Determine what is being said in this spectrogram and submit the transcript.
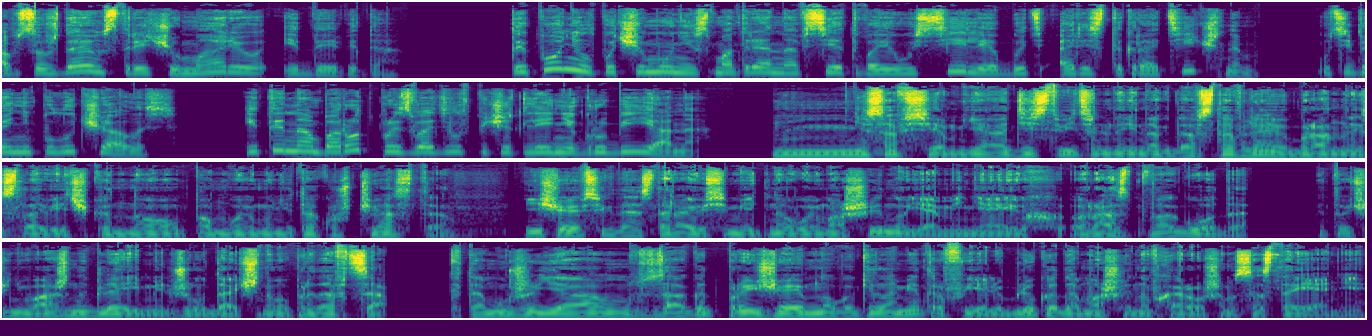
Обсуждаем встречу Марио и Дэвида. Ты понял, почему, несмотря на все твои усилия быть аристократичным, у тебя не получалось, и ты, наоборот, производил впечатление грубияна? Не совсем. Я действительно иногда вставляю бранные словечко, но, по-моему, не так уж часто. Еще я всегда стараюсь иметь новую машину, я меняю их раз в два года. Это очень важно для имиджа удачного продавца. К тому же я за год проезжаю много километров, и я люблю, когда машина в хорошем состоянии.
